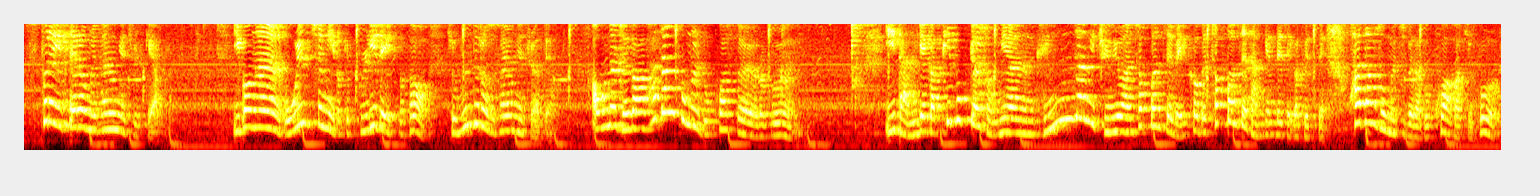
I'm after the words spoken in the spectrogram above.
스프레이 세럼을 사용해 줄게요. 이거는 오일층이 이렇게 분리돼 있어서 좀 흔들어서 사용해 줘야 돼요. 아, 오늘 제가 화장솜을 놓고 왔어요, 여러분. 이 단계가 피부결 정리하는 굉장히 중요한 첫 번째 메이크업의 첫 번째 단계인데 제가 글쎄 화장솜을 집에다 놓고 와가지고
